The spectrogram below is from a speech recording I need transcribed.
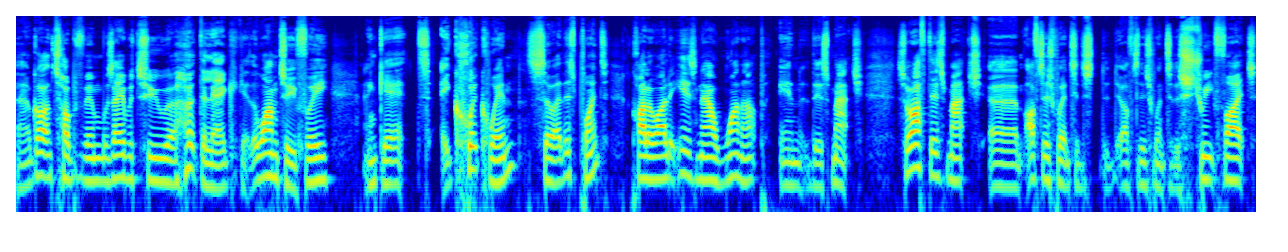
uh, got on top of him, was able to uh, hit the leg, get the one, two, three, and get a quick win. So at this point, Kyle O'Reilly is now one up in this match. So after this match, um, after this went to the, after this went to the street fight.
